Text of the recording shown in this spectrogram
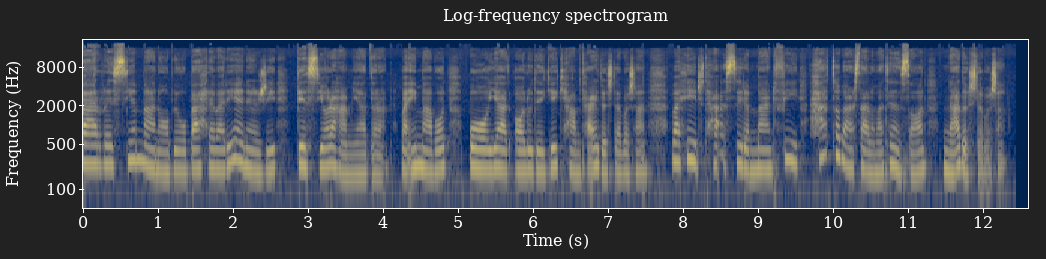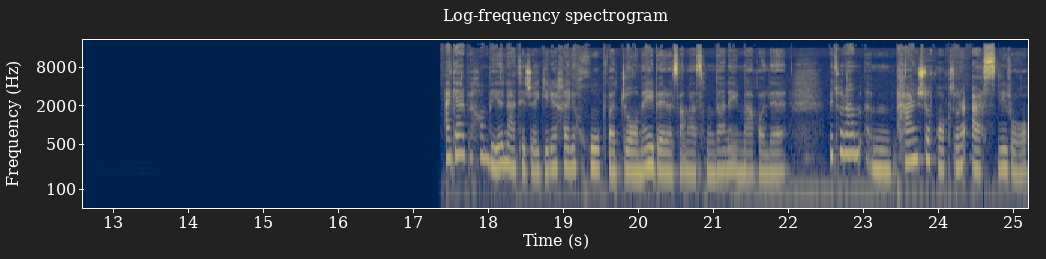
بررسی منابع و بهرهوری انرژی بسیار اهمیت دارند و این مواد باید آلودگی کمتری داشته باشند و هیچ تاثیر منفی حتی بر سلامت انسان نداشته باشند. اگر بخوام به یه نتیجه گیری خیلی خوب و جامعی برسم از خوندن این مقاله می‌تونم پنج تا فاکتور اصلی رو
